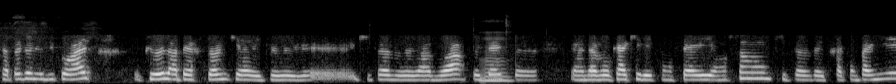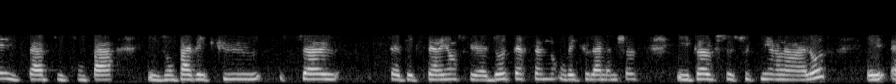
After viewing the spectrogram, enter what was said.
ça peut donner du courage que la personne qui, a, que, qui peuvent avoir peut-être mm. euh, un avocat qui les conseille ensemble, qui peuvent être accompagnés, ils savent qu'ils sont pas, ils n'ont pas vécu seuls cette expérience, a d'autres personnes ont vécu la même chose et ils peuvent se soutenir l'un à l'autre. Et euh,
